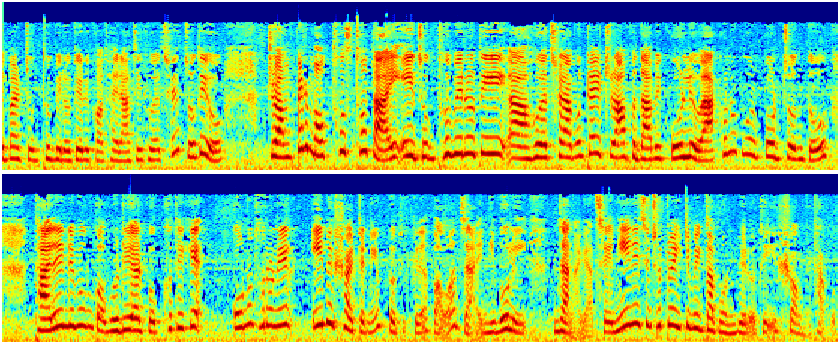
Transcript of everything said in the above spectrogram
এবার যুদ্ধবিরতির কথায় রাজি হয়েছে। যদিও ট্রাম্পের মধ্যস্থতায় এই যুদ্ধবিরতি হয়েছে এমনটাই ট্রাম্প দাবি করলেও এখনও পর্যন্ত থাইল্যান্ড এবং কম্বোডিয়ার পক্ষ থেকে কোনো ধরনের এই বিষয়টা নিয়ে প্রতিক্রিয়া পাওয়া যায়নি বলেই জানা গেছে। নিয়ে নিচ্ছে ছোট্ট একটি বিজ্ঞাপন বিরতি সঙ্গে থাকুন।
